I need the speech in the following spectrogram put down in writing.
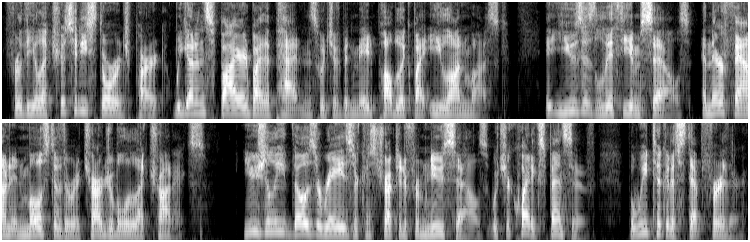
For the electricity storage part, we got inspired by the patents which have been made public by Elon Musk. It uses lithium cells, and they're found in most of the rechargeable electronics. Usually, those arrays are constructed from new cells, which are quite expensive, but we took it a step further,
